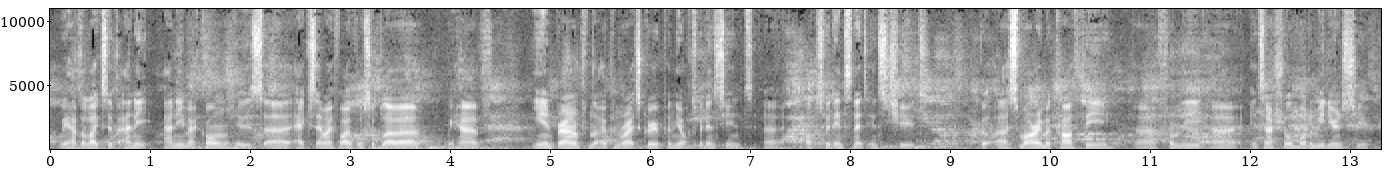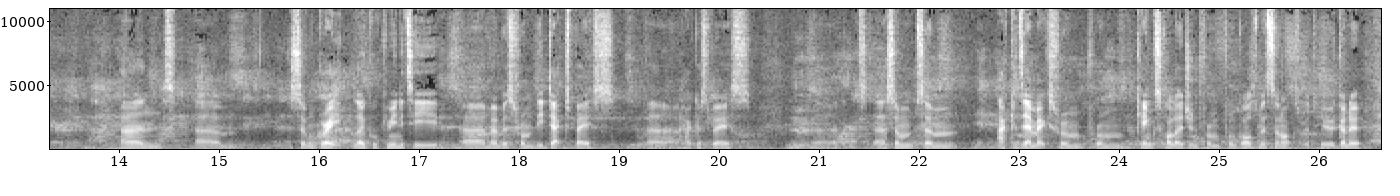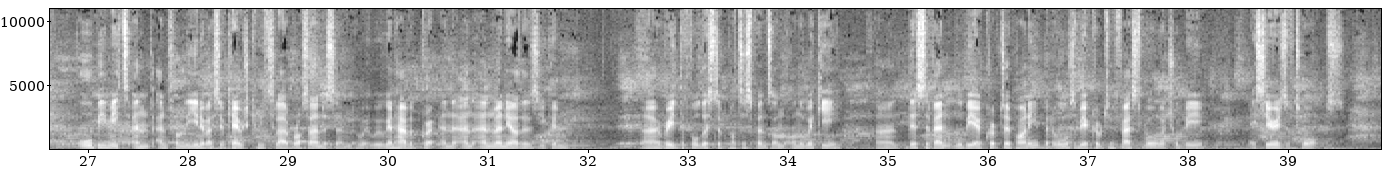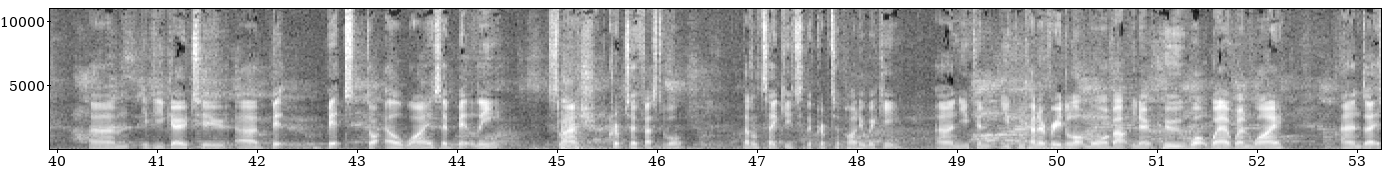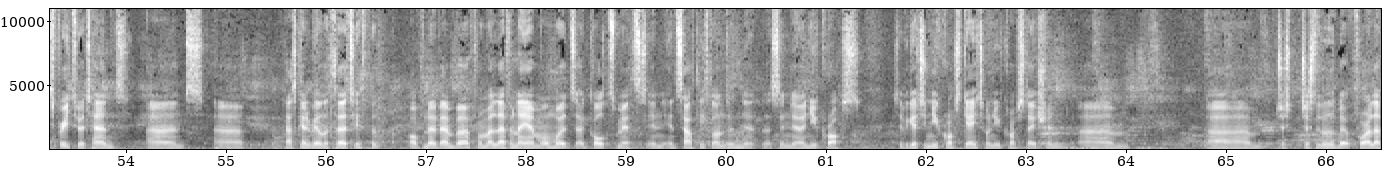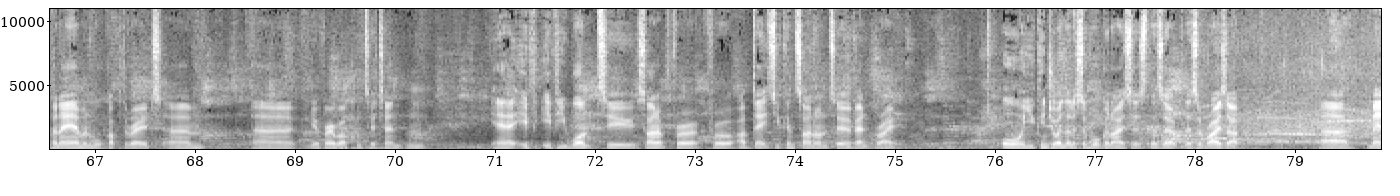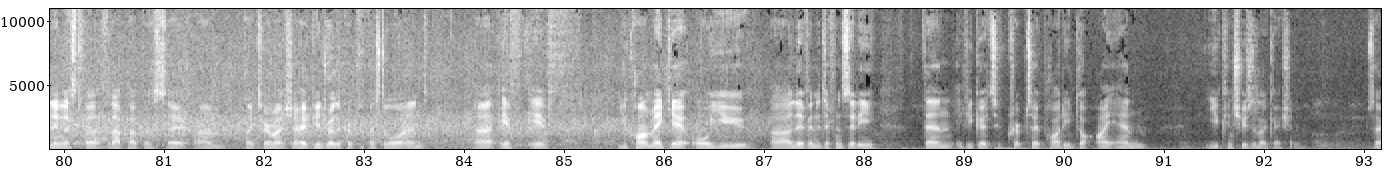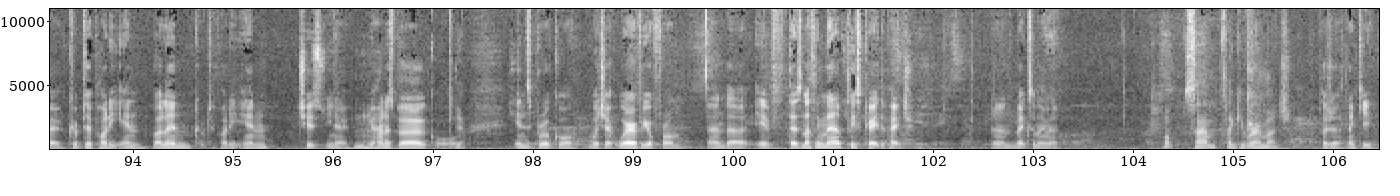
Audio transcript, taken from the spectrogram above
we have the likes of Annie Annie Machon, who's uh, ex MI5 whistleblower. We have Ian Brown from the Open Rights Group and the Oxford uh, Oxford Internet Institute. We've got uh, Smári McCarthy uh, from the uh, International Modern Media Institute, and um, some great local community members from the Deck Space, Hackerspace, uh, some some academics from, from King's College and from, from Goldsmiths and Oxford who are going to all be meet and, and from the University of Cambridge Computer Lab, Ross Anderson. We- We're going to have a great and, and, and many others. You can uh, read the full list of participants on, on the wiki. Uh, this event will be a crypto party, but it will also be a crypto festival, which will be a series of talks. Um, if you go to uh, bit bit.ly, so bit.ly slash crypto festival, that'll take you to the crypto party wiki, and you can you can kind of read a lot more about you know who, what, where, when, why, and uh, it's free to attend. And uh, that's going to be on the 30th of November from 11 a.m. onwards at Goldsmiths in, in southeast London. That's in uh, New Cross. So if you go to New Cross Gate or New Cross Station, um, um, just just a little bit before 11 a.m. and walk up the road, um, uh, you're very welcome to attend. And uh, if if you want to sign up for for updates, you can sign on to Eventbrite, or you can join the list of organisers. There's a there's a Riseup uh, mailing list for, for that purpose. So um, thanks very much. I hope you enjoy the crypto festival. And uh, if if you can't make it or you uh, live in a different city, then if you go to cryptoparty.in, you can choose a location. So crypto party in Berlin, crypto party in choose you know Mhm. Johannesburg or Yep. Innsbruck or which wherever you're from. And uh, if there's nothing there, please create the page and make something there. Well, Sam, thank you very much. Pleasure. Thank you.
